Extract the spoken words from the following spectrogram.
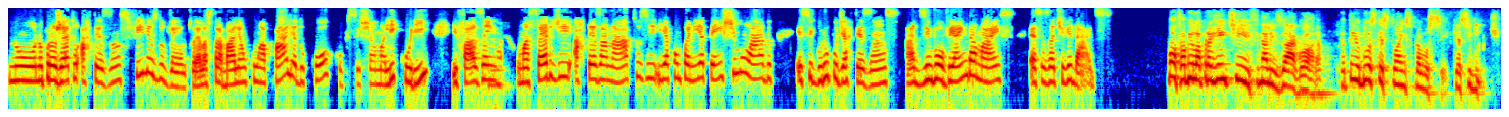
no, no projeto Artesãs Filhas do Vento. Elas trabalham com a palha do coco, que se chama licuri, e fazem uhum. uma série de artesanatos, e, e a companhia tem estimulado esse grupo de artesãs a desenvolver ainda mais essas atividades. Bom, Fabiola, para a gente finalizar agora, eu tenho duas questões para você, que é a seguinte.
